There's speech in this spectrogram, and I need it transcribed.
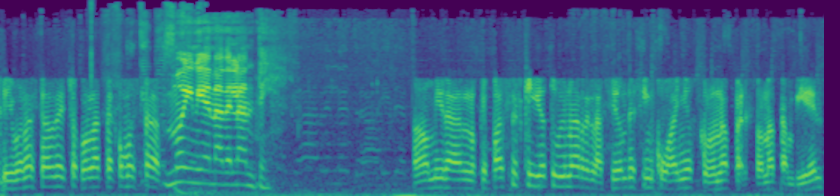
Sí, buenas tardes, Chocolata, ¿cómo estás? Muy bien, adelante. No, mira, lo que pasa es que yo tuve una relación de cinco años con una persona también.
